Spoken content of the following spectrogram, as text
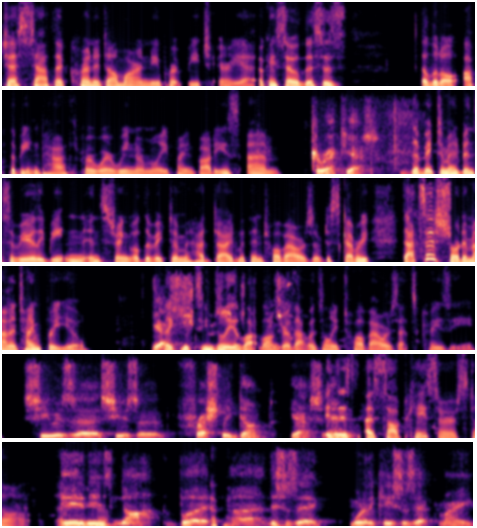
just south of Corona Del Mar, Newport Beach area. Okay, so this is a little off the beaten path for where we normally find bodies. Um, Correct, yes. the victim had been severely beaten and strangled. The victim had died within 12 hours of discovery. That's a short amount of time for you. Yes. like it's she was- usually a lot she was- longer. That was only 12 hours. That's crazy. She was uh, she was uh, freshly dumped. Yes. Is And this a solved case or still? a it is not, but Okay. uh, this is a one of the cases that my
